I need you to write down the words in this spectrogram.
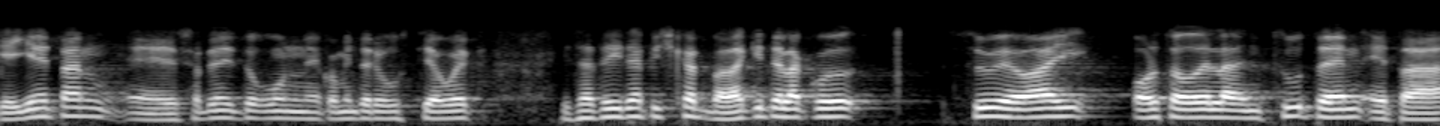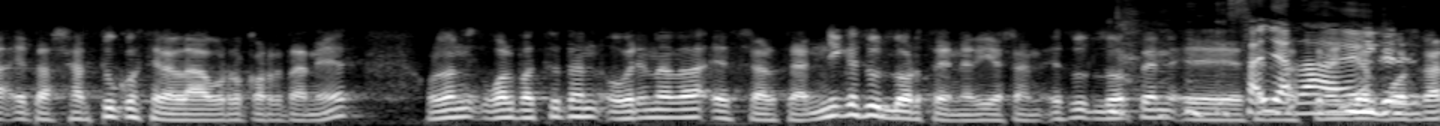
gehienetan, eh, esaten ditugun e, komentario guzti hauek, izate dira pixkat badakitelako zue bai hor zaudela entzuten eta eta sartuko zerala borroko horretan, ez? Orduan, igual batzuetan oberena da ez sartzea. Nik ez dut lortzen, egia esan. Ez dut lortzen... E, Zaila da, eh?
